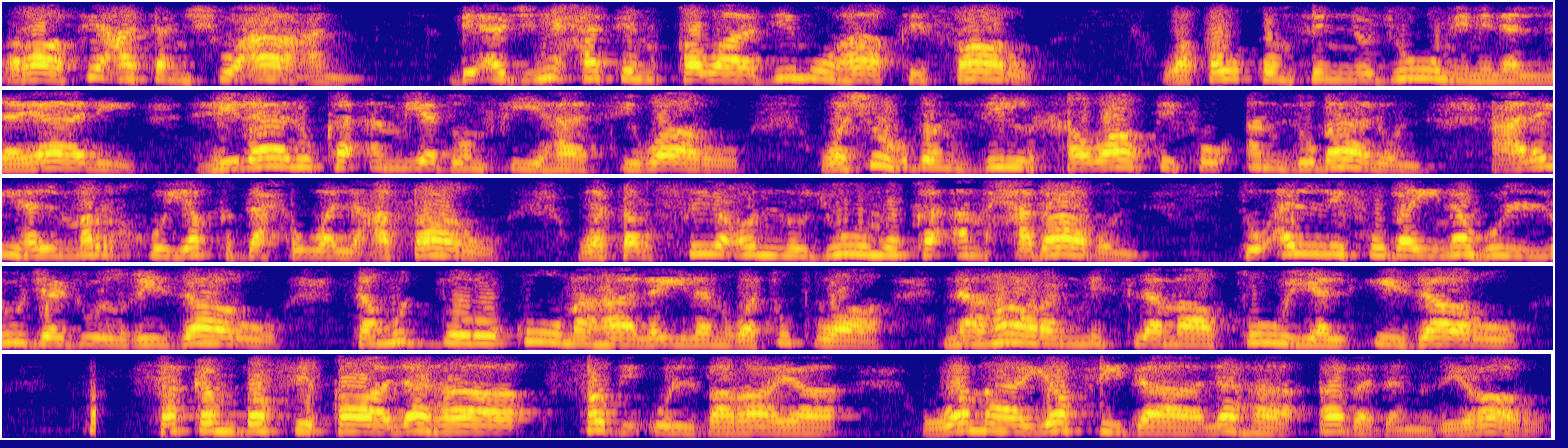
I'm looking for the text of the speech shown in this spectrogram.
رافعة شعاعا بأجنحة قوادمها قصار. وطوق في النجوم من الليالي هلالك أميد فيها سوار؟ وشهب ذي الخواطف أم ذبال؟ عليها المرخ يقدح والعفار وترصيع النجوم كأم حباب؟ تؤلف بينه اللجج الغزار. تمد رقومها ليلا وتطوى نهارا مثل ما طوي الإزار. فكم بصقا لها صدئ البرايا؟ وما يصد لها أبدا غرار.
